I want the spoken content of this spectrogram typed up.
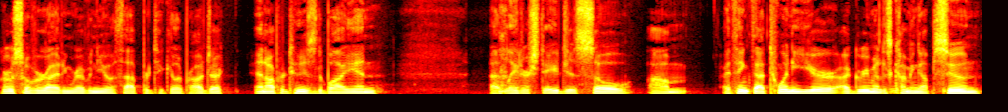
gross overriding revenue with that particular project and opportunities to buy in at later stages. So um, I think that 20 year agreement is coming up soon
